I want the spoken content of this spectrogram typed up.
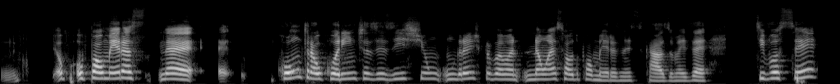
O, o Palmeiras, né? É, contra o Corinthians existe um, um grande problema, não é só do Palmeiras nesse caso, mas é se você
